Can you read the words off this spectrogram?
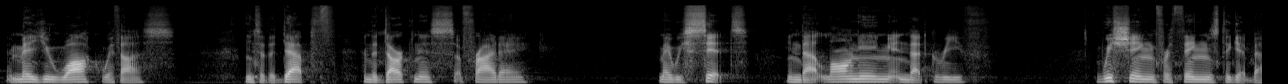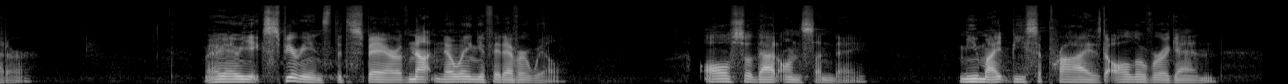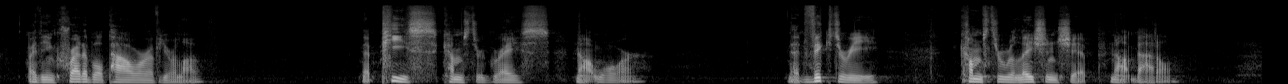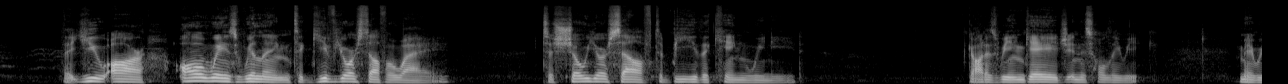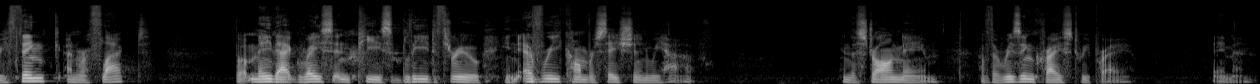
And may you walk with us into the depth and the darkness of Friday. May we sit in that longing and that grief, wishing for things to get better. May we experience the despair of not knowing if it ever will Also, that on Sunday we might be surprised all over again by the incredible power of your love. That peace comes through grace, not war. That victory comes through relationship, not battle. That you are always willing to give yourself away, to show yourself to be the king we need. God, as we engage in this Holy Week, May we think and reflect, but may that grace and peace bleed through in every conversation we have. In the strong name of the risen Christ, we pray. Amen.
